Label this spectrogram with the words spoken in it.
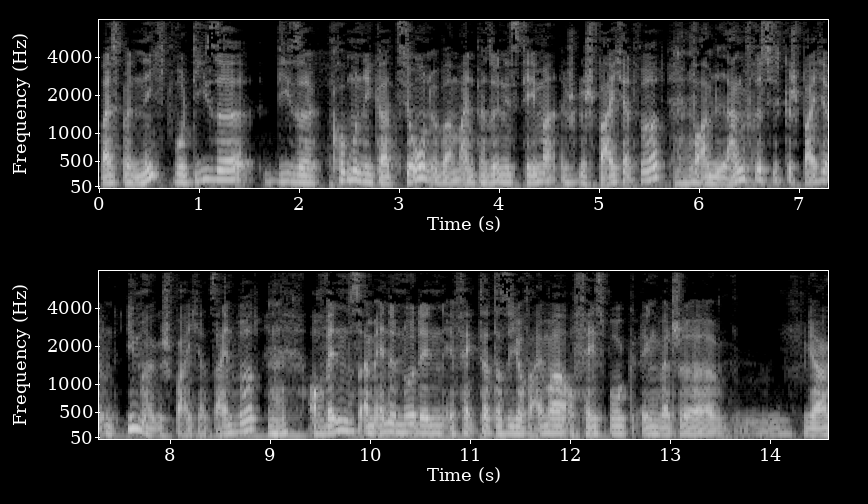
weiß man nicht, wo diese diese Kommunikation über mein persönliches Thema gespeichert wird, Mhm. vor allem langfristig gespeichert und immer gespeichert sein wird, Mhm. auch wenn es am Ende nur den Effekt hat, dass ich auf einmal auf Facebook irgendwelche ja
